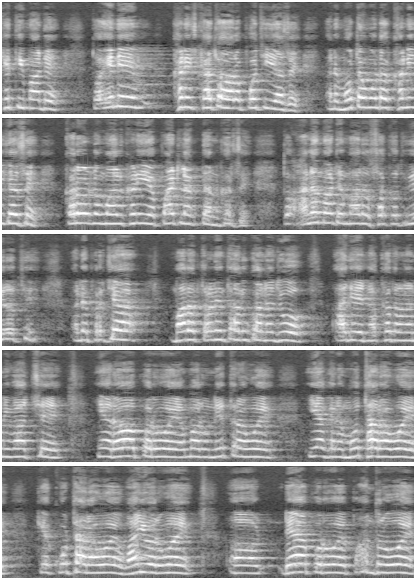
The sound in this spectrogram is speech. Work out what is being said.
ખેતી માટે, તો એને ખનિજ ખાતાવાળા પહોંચી જશે અને મોટા મોટા ખનિજ હશે, કરોડનો માલ ખણીએ, પાંચ લાખ ટન કરશે. તો આના માટે મારો સખત વિરોધ છે. અને પ્રજા, મારા ત્રણેય તાલુકાના જુઓ, આજે નખત્રાણાની વાત છે. અહીંયા રવાપર હોય, અમારું નેત્રા હોય, અહીંયા કને મોથારા હોય, કે કોઠારા હોય, વાયોર હોય ડેયાપુર હોય, પાંદરો હોય,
